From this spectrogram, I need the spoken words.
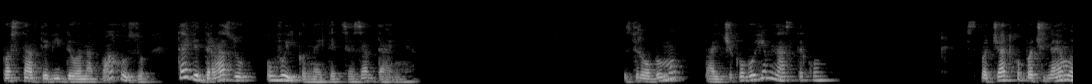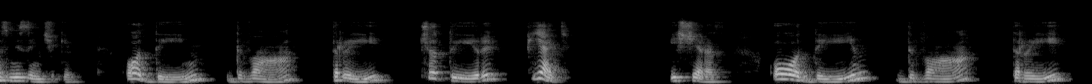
Поставте відео на паузу та відразу виконайте це завдання. Зробимо пальчикову гімнастику. Спочатку починаємо з мізинчиків. Один, два, три, чотири, п'ять. І ще раз. Один, два, три,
